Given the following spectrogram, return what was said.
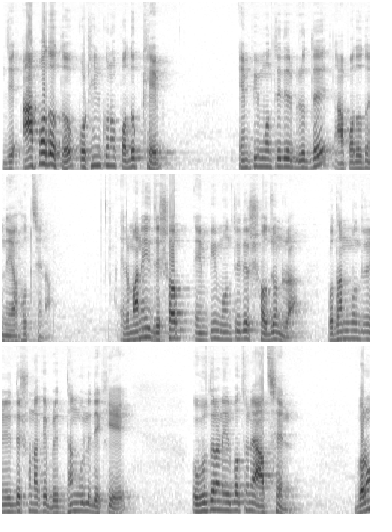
যে আপাতত কঠিন কোনো পদক্ষেপ এমপি মন্ত্রীদের বিরুদ্ধে আপাতত নেওয়া হচ্ছে না। এর মানে যেসব এমপি মন্ত্রীদের স্বজনরা প্রধানমন্ত্রীর নির্দেশনাকে বৃদ্ধাঙ্গুলি দেখিয়ে উপজেলা নির্বাচনে আছেন, বরং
